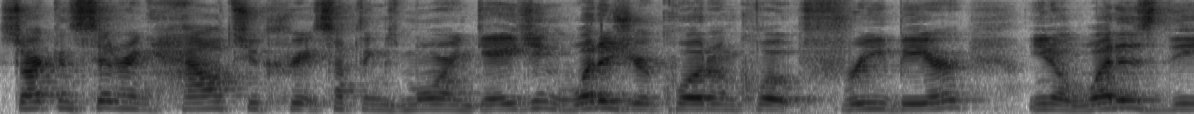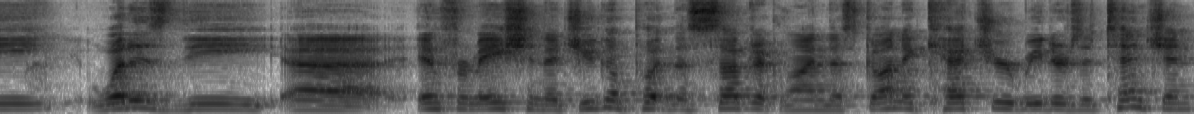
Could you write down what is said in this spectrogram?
Start considering how to create something more engaging. What is your quote unquote free beer? You know, what is the what is the uh, information that you can put in the subject line that's going to catch your reader's attention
